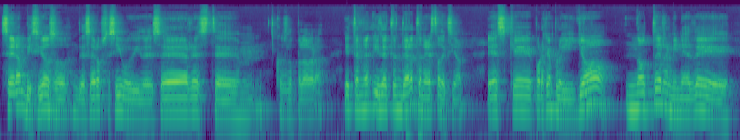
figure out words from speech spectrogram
ser ambicioso, de ser obsesivo y de ser, este, ¿cuál es la palabra? Y, tener, y de tender a tener esta adicción es que, por ejemplo, y yo no terminé de,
